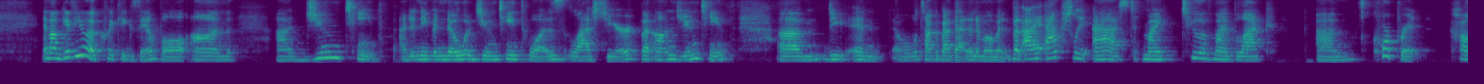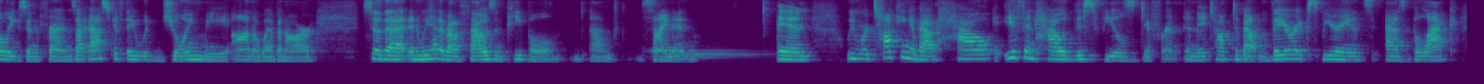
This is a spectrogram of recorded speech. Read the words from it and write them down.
And I'll give you a quick example on uh, Juneteenth. I didn't even know what Juneteenth was last year, but on Juneteenth, um, you, and we'll talk about that in a moment, but I actually asked my two of my Black um, corporate colleagues and friends, I asked if they would join me on a webinar so that, and we had about a thousand people um, sign in. And we were talking about how, if and how this feels different. And they talked about their experience as Black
